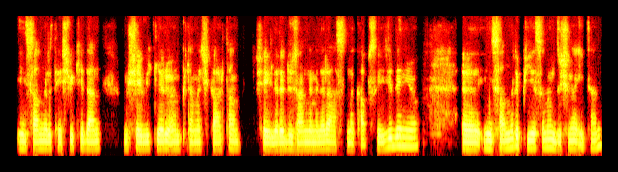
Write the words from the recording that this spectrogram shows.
insanları teşvik eden, müşevvikleri ön plana çıkartan şeylere, düzenlemelere aslında kapsayıcı deniyor. E, insanları piyasanın dışına iten,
